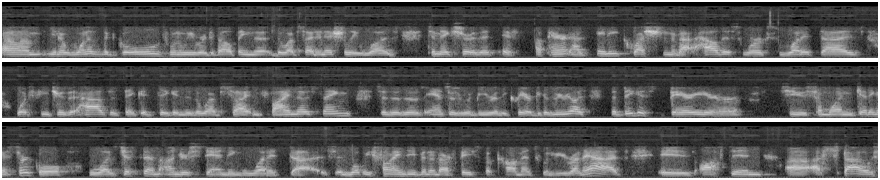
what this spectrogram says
Um, you know, one of the goals when we were developing the, the website initially was to make sure that if a parent has any question about how this works, what it does, what features it has, that they could dig into the website and find those things so that those answers would be really clear. Because we realized the biggest barrier to someone getting a circle was just them understanding what it does. And what we find even in our Facebook comments when we run ads is often uh, a spouse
